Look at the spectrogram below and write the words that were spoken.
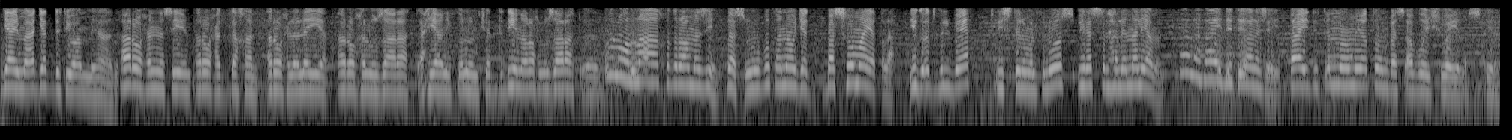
جاي مع جدتي وأمي هذا. أروح النسيم أروح الدخل أروح لليا أروح الوزارات. أحيانا يكونوا مشددين أروح الوزارات. والله أخذ رامزين بس ونبوك أنا وجد. بس هو ما يطلع. يقعد في البيت يستلم الفلوس ويرسلها لنا اليمن. ولا فايدتي ولا شيء. فايدة إنهم يعطون بس أبوي شوي نص كذا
